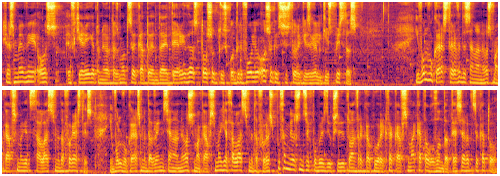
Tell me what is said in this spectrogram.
χρησιμεύει ως ευκαιρία για τον εορτασμό της 100 εταιρείδας τόσο του Σκοντριφόλιο όσο και της ιστορικής γαλλικής πίστας. Η Volvo Cars στρέφεται σε ανανεώσιμα καύσιμα για τις θαλάσσιες μεταφορές της. Η Volvo Cars μεταβαίνει σε ανανεώσιμα καύσιμα για θαλάσσιες μεταφορές που θα μειώσουν τις εκπομπές διοξιδίου του άνθρακα από ορεικτά καύσιμα κατά 84%.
